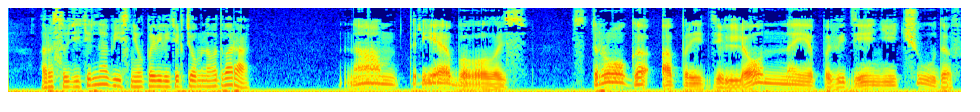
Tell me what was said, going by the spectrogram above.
— рассудительно объяснил повелитель темного двора. — Нам требовалось строго определенное поведение чудов,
